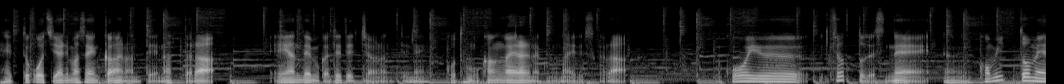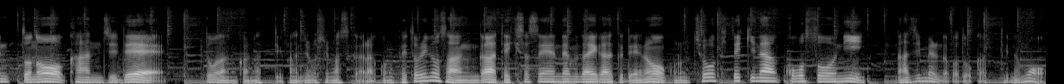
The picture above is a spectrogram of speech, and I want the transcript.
ヘッドコーチやりませんか？なんてなったら A&M が出てっちゃうなんてね、ことも考えられなくもないですから、こういうちょっとですね、うん、コミットメントの感じでどうなのかなっていう感じもしますから、このペトリノさんがテキサス A&M 大学でのこの長期的な構想に馴染めるのかどうかっていうのも、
